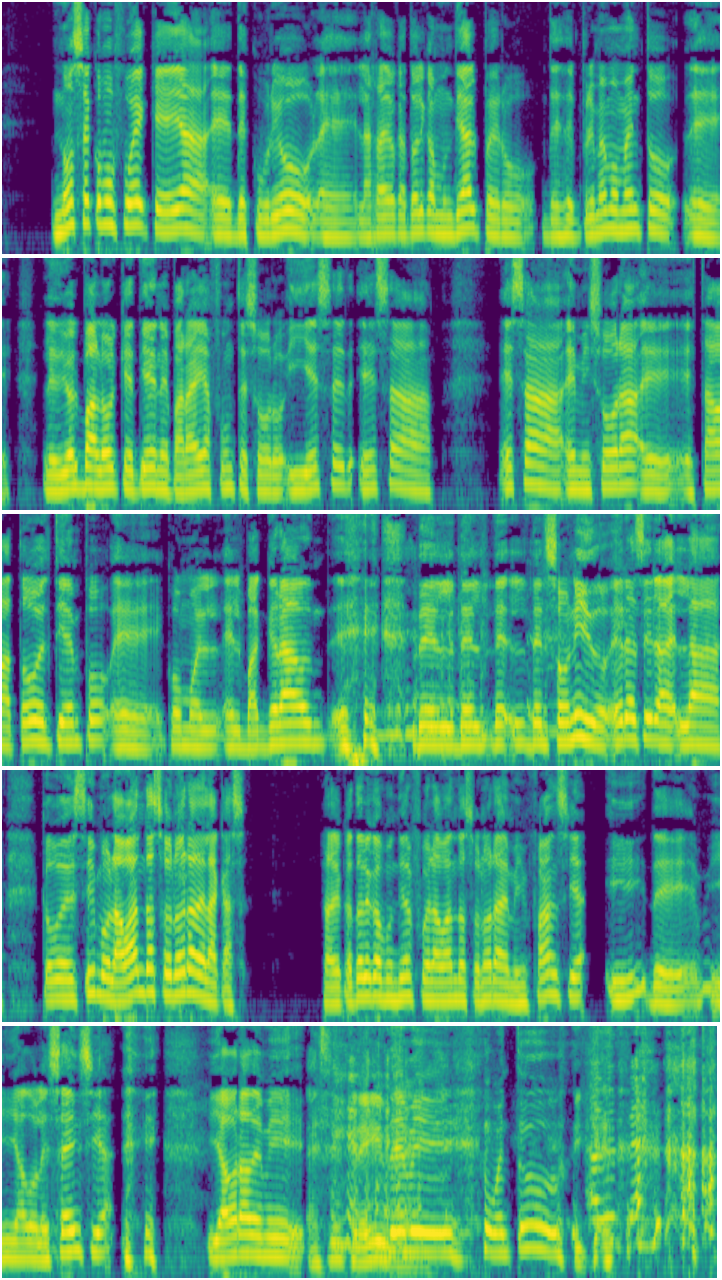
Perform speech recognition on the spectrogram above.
no sé cómo fue que ella eh, descubrió eh, la Radio Católica Mundial, pero desde el primer momento eh, le dio el valor que tiene. Para ella fue un tesoro. Y ese, esa, esa emisora estaba todo el tiempo eh, como el, el background del, del, del, sonido. Era decir, la, como decimos, la banda sonora de la casa. Radio Católica Mundial fue la banda sonora de mi infancia y de mi adolescencia y ahora de mi, Es increíble. de mi juventud. Y que-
